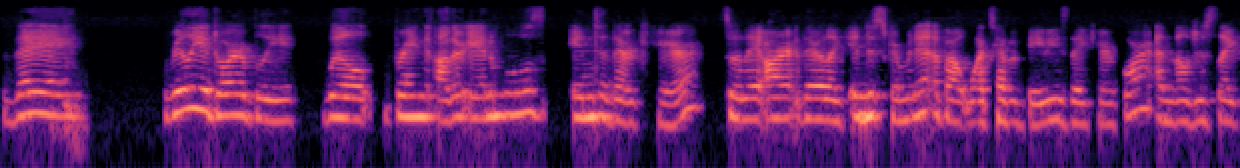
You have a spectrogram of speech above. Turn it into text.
they really adorably will bring other animals into their care. So they are they're like indiscriminate about what type of babies they care for, and they'll just like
